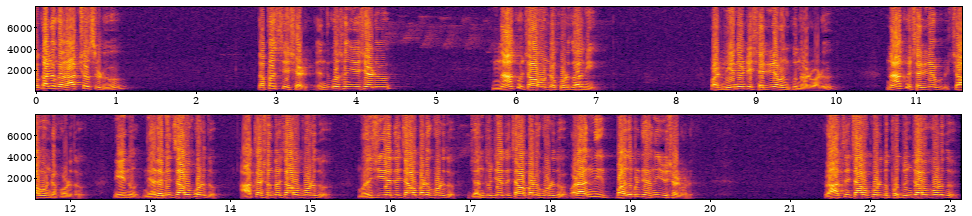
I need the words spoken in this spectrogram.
ఒకనొక రాక్షసుడు తపస్సు చేశాడు. ఎందుకోసం చేశాడు? నాకు చావు ఉండకూడదు అని. వాడు నేనంటే శరీరం అనుకున్నాడు వాడు. నాకు శరీరం చావు ఉండకూడదు. నేను నేల మీద చావకూడదు. ఆకాశంతో చావకూడదు. మనిషి చేత చావబడకూడదు. జంతు చేత చావబడకూడదు. వాడు అన్ని పాజిబిలిటీస్ అన్నీ చూశాడు వాడు. రాత్రి చావకూడదు పొద్దున్న చావకూడదు.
